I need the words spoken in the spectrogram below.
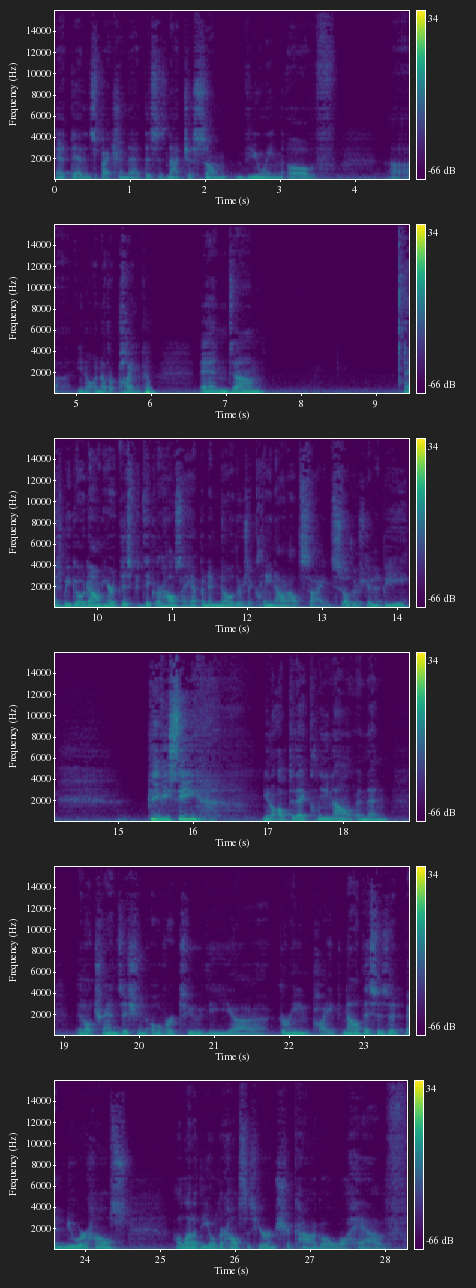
at that inspection, that this is not just some viewing of, uh, you know, another pipe. And um, as we go down here. This particular house, I happen to know there's a clean out outside. So there's going to be PVC, you know, up to that clean out and then it'll transition over to the uh, green pipe. Now this is a, a newer house. A lot of the older houses here in Chicago will have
